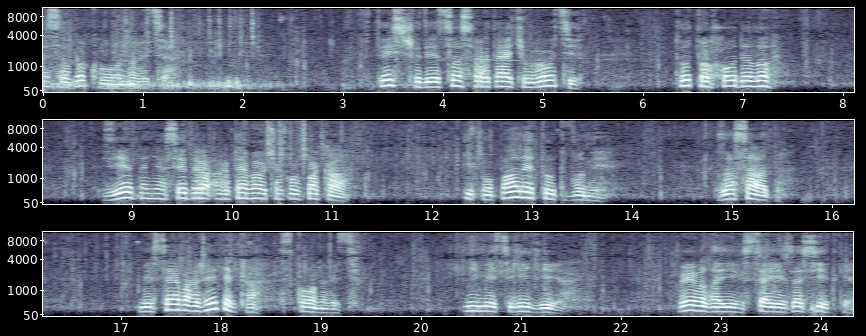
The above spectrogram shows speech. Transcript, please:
Це село В 1943 році тут проходило з'єднання Сидора Артемовича Ковпака. І попали тут вони в засаду. Місцева жителька з Коновиць, німець Лідія, вивела їх з цієї засідки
